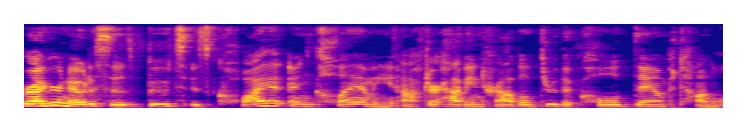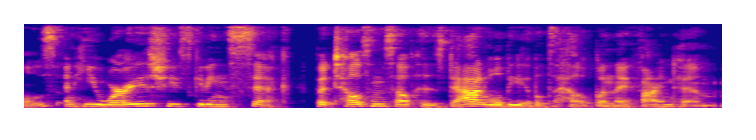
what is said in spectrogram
Gregor notices Boots is quiet and clammy after having traveled through the cold, damp tunnels, and he worries she's getting sick, but tells himself his dad will be able to help when they find him.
